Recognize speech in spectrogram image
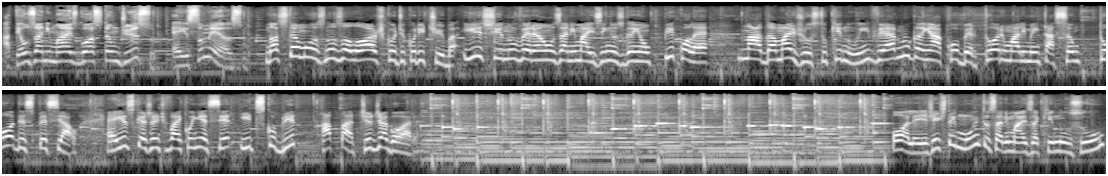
até os animais gostam disso. É isso mesmo. Nós estamos no zoológico de Curitiba e se no verão os animaizinhos ganham picolé, nada mais justo que no inverno ganhar cobertor e uma alimentação toda especial. É isso que a gente vai conhecer e descobrir a partir de agora. Olha, e a gente tem muitos animais aqui no zoo,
